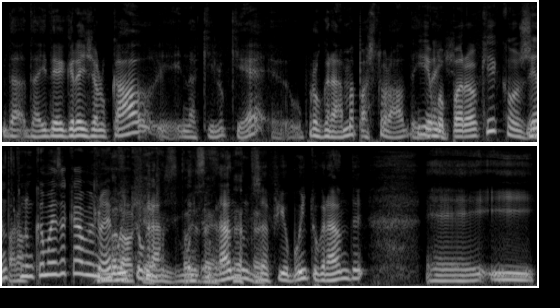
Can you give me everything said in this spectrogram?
da, da, da igreja local e naquilo que é o programa pastoral da igreja. E é uma paróquia com gente paróquia. que nunca mais acaba, não é? Muito grande, muito é. grande, um desafio muito grande. Eh, e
